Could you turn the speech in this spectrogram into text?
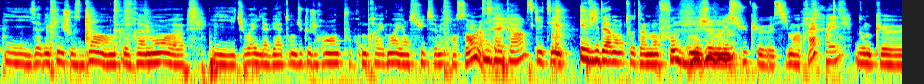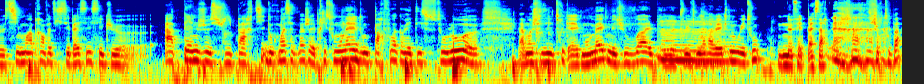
ils avaient fait les choses bien, hein, que vraiment, euh, ils- tu vois, il avait attendu que je rentre pour rompre avec moi et ensuite se mettre ensemble. D'accord. Ce qui était évidemment totalement faux, mais je ne l'ai su que six mois après. Oui. Donc euh, six mois après, en fait, ce qui s'est passé, c'est que euh, à peine je suis partie, donc moi cette meuf j'avais pris sous mon aile, donc parfois quand elle était solo, euh, bah moi je faisais des trucs avec mon mec, mais tu vois, elle, pouvait- elle pouvait venir avec nous et tout. Ne faites pas ça, surtout pas.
